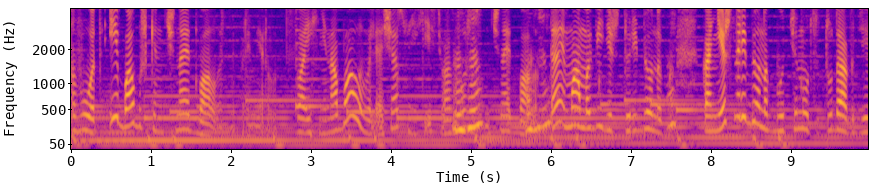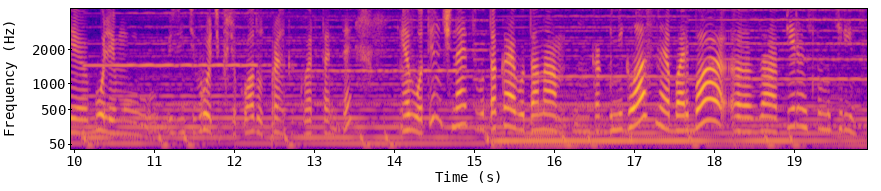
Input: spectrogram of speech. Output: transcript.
Вот, и бабушки начинает баловать, например своих не набаловали, а сейчас у них есть возможность, uh-huh. начинает баловать. Uh-huh. Да, и мама видит, что ребенок, конечно, ребенок будет тянуться туда, где более ему, извините, в ротик все кладут, правильно, как говорит Таня, да? Вот, и начинается вот такая вот она, как бы негласная борьба э, за первенство материнства,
